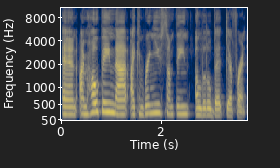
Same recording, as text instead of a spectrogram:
And I'm hoping that I can bring you something a little bit different.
